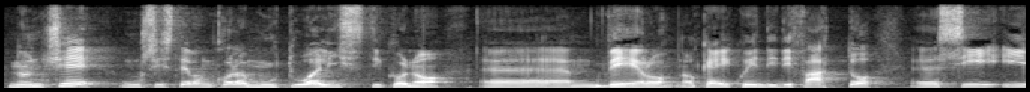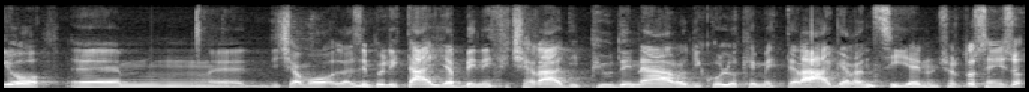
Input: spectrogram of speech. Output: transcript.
non c'è un sistema ancora mutualistico no? eh, vero, ok? Quindi di fatto eh, sì, io, ehm, eh, diciamo, ad esempio l'Italia beneficerà di più denaro di quello che metterà a garanzia in un certo senso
